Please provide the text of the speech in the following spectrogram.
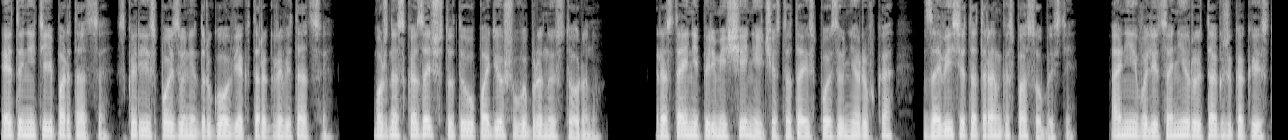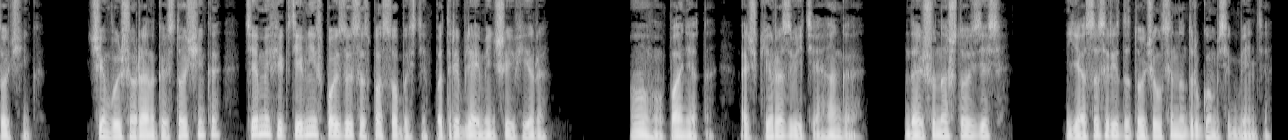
Это не телепортация, скорее использование другого вектора гравитации, можно сказать, что ты упадешь в выбранную сторону. Расстояние перемещения и частота использования рывка зависят от ранга способности. Они эволюционируют так же, как и источник. Чем выше ранг источника, тем эффективнее используются способности, потребляя меньше эфира. Ого, понятно. Очки развития, ага. Дальше на что здесь? Я сосредоточился на другом сегменте.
